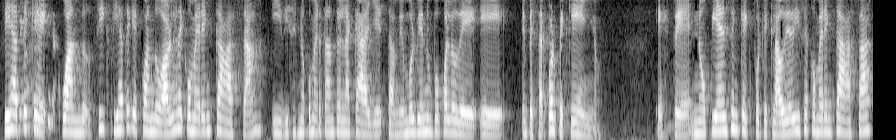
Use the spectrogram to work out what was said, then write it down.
Fíjate que cuando, sí, fíjate que cuando hablas de comer en casa y dices no comer tanto en la calle, también volviendo un poco a lo de eh, empezar por pequeño. Este, no piensen que porque Claudia dice comer en casa,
